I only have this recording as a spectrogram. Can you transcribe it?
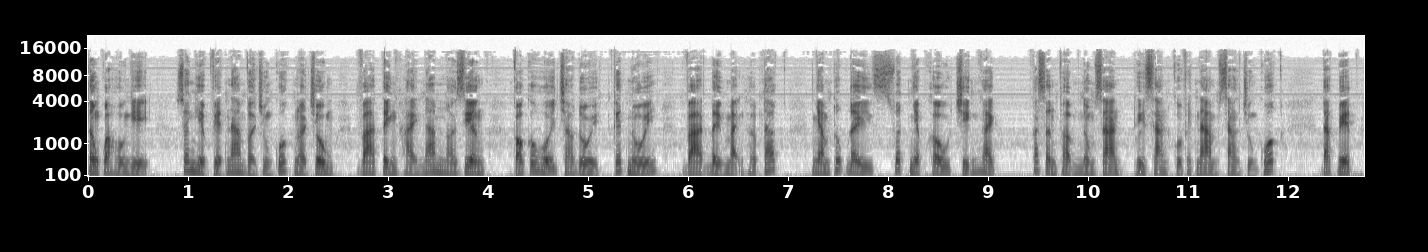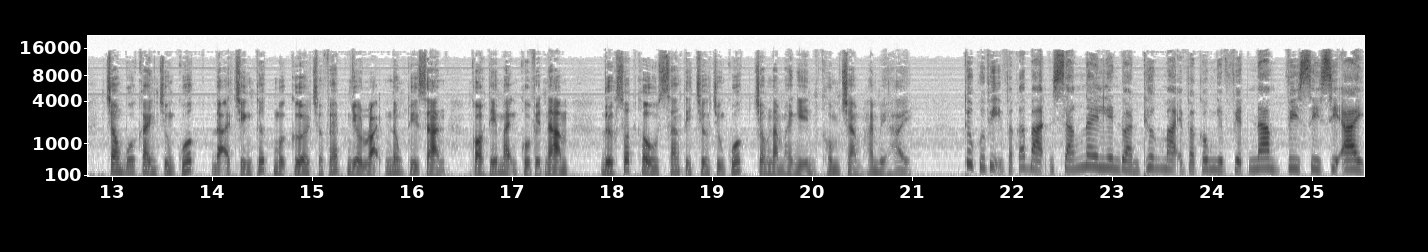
Thông qua hội nghị, doanh nghiệp Việt Nam và Trung Quốc nói chung và tỉnh Hải Nam nói riêng có cơ hội trao đổi, kết nối và đẩy mạnh hợp tác nhằm thúc đẩy xuất nhập khẩu chính ngạch các sản phẩm nông sản, thủy sản của Việt Nam sang Trung Quốc. Đặc biệt, trong bối cảnh Trung Quốc đã chính thức mở cửa cho phép nhiều loại nông thủy sản có thế mạnh của Việt Nam được xuất khẩu sang thị trường Trung Quốc trong năm 2022. Thưa quý vị và các bạn, sáng nay Liên đoàn Thương mại và Công nghiệp Việt Nam VCCI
